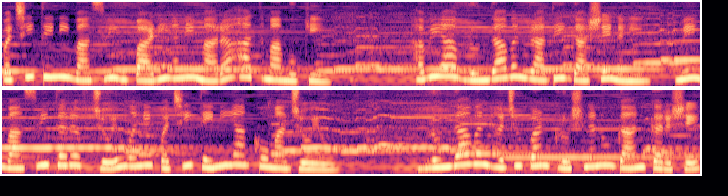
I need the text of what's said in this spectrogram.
પછી તેની વાંસળી ઉપાડી અને મારા હાથમાં મૂકી. હવે આ વૃંદાવન રાધે ગાશે નહીં. મેં વાંસળી તરફ જોયું અને પછી તેની આંખોમાં જોયું. વૃંદાવન હજુ પણ કૃષ્ણનું ગાન કરશે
